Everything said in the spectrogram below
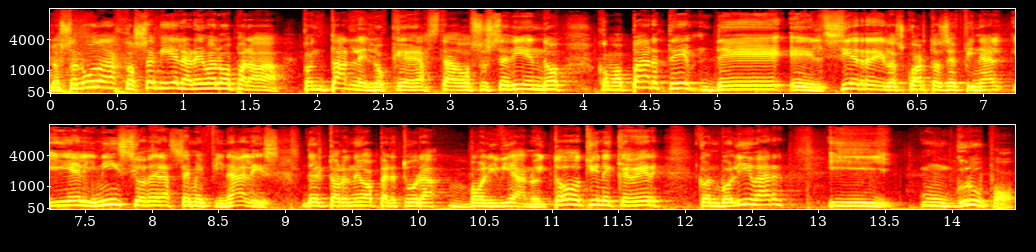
Los saluda José Miguel Arevalo para contarles lo que ha estado sucediendo como parte del cierre de los cuartos de final y el inicio de las semifinales del torneo Apertura Boliviano. Y todo tiene que ver con Bolívar y un grupo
